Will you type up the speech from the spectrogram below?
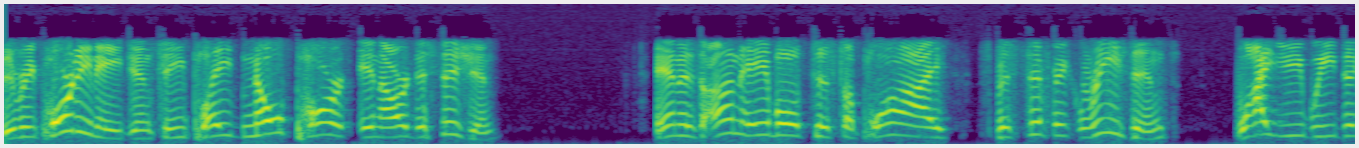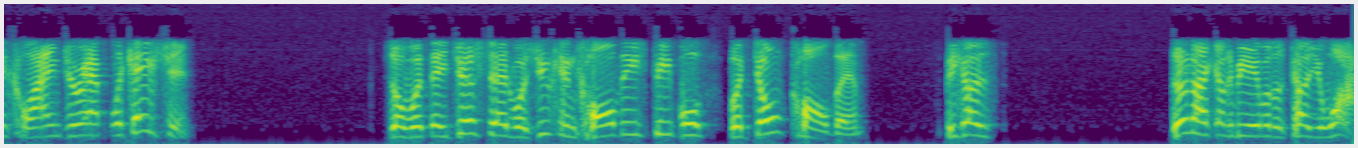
The reporting agency played no part in our decision and is unable to supply specific reasons why we declined your application. So what they just said was you can call these people, but don't call them because they're not going to be able to tell you why.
